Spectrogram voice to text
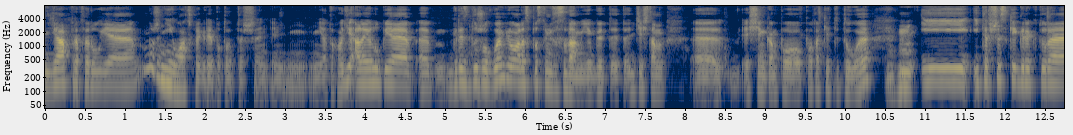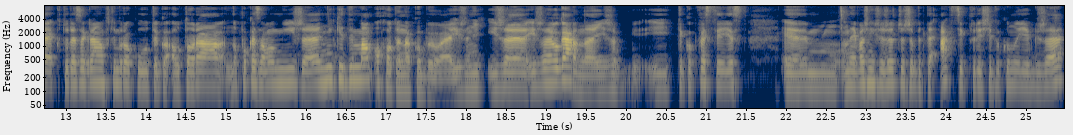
ja preferuję, może nie łatwe gry, bo to też nie, nie, nie o to chodzi, ale ja lubię e, gry z dużą głębią, ale z prostymi zasadami. Jakby te, te, gdzieś tam e, sięgam po, po takie tytuły. Mm, I, I te wszystkie gry, które, które zagrałem w tym roku tego autora, no pokazało mi, że niekiedy mam ochotę na kobyłę i że, nie, i że, i że ogarnę i że i tylko kwestia jest em, najważniejsze rzeczy, żeby te akcje, które się wykonuje w grze,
